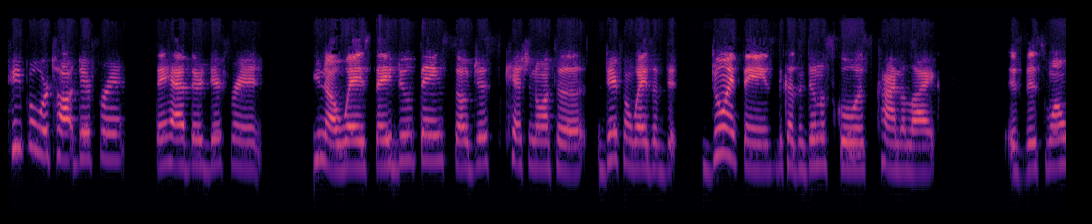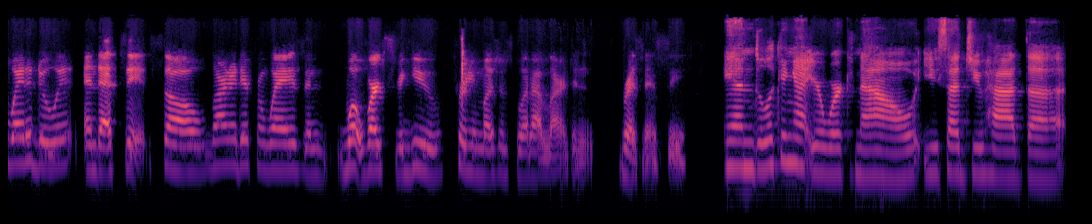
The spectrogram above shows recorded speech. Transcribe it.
people were taught different. They had their different, you know, ways they do things. So just catching on to different ways of di- doing things because in dental school, it's kind of like, is this one way to do it? And that's it. So learning different ways and what works for you pretty much is what I learned in residency. And looking at your work now, you said you had the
